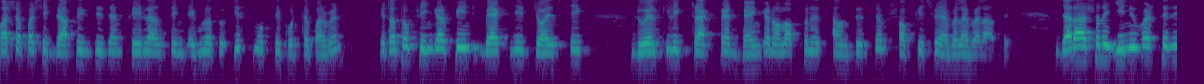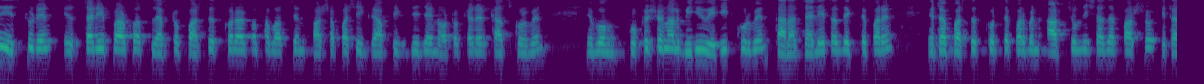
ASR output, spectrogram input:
পাশাপাশি গ্রাফিক্স ডিজাইন ফ্রিল্যান্সিং এগুলো তো স্মুথলি করতে পারবেন। এটা তো fingerprint backlit joystick dual click trackpad Bang and অল অপশনের সাউন্ড সিস্টেম সব কিছু অ্যাভেলেবেল আছে। যারা আসলে ইউনিভার্সিটির student study purpose laptop purchase করার কথা ভাবছেন, পাশাপাশি গ্রাফিক্স ডিজাইন অটোক্যাডের কাজ করবেন এবং প্রফেশনাল ভিডিও এডিট করবেন, তারা চাইলে এটা দেখতে পারেন। এটা পারচেস করতে পারবেন আটচল্লিশ হাজার পাঁচশো, এটা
